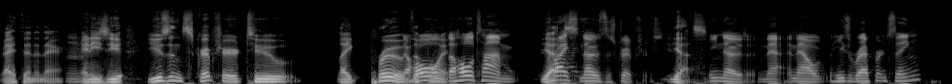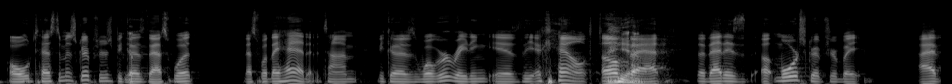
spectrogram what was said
right then and there, Mhm. and he's u- using Scripture to like prove The the, whole point. the whole time Yes. Christ knows the scriptures. yes, He knows it. Now, now he's referencing Old Testament scriptures because that's what that's what they had at the time. Because what we're reading is the account of Yeah. that. So that is uh, more scripture. But I've,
